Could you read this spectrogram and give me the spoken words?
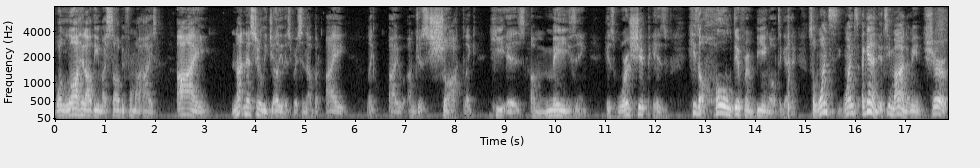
Wallahi al I saw before my eyes. I, not necessarily jelly this person now, but I, like, I, I'm just shocked. Like he is amazing. His worship, his he's a whole different being altogether. So once once again, it's iman. I mean, sure.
